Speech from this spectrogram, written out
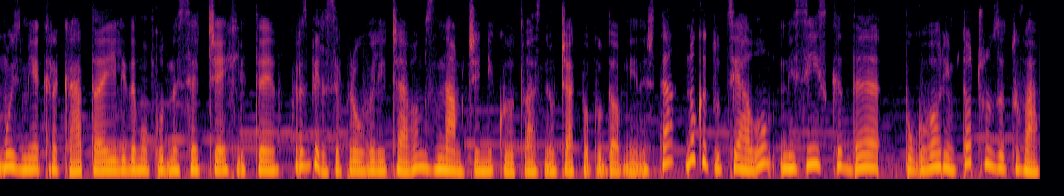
му измие краката или да му поднесе чехлите. Разбира се, преувеличавам, знам, че никой от вас не очаква подобни неща, но като цяло не си иска да поговорим точно за това,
